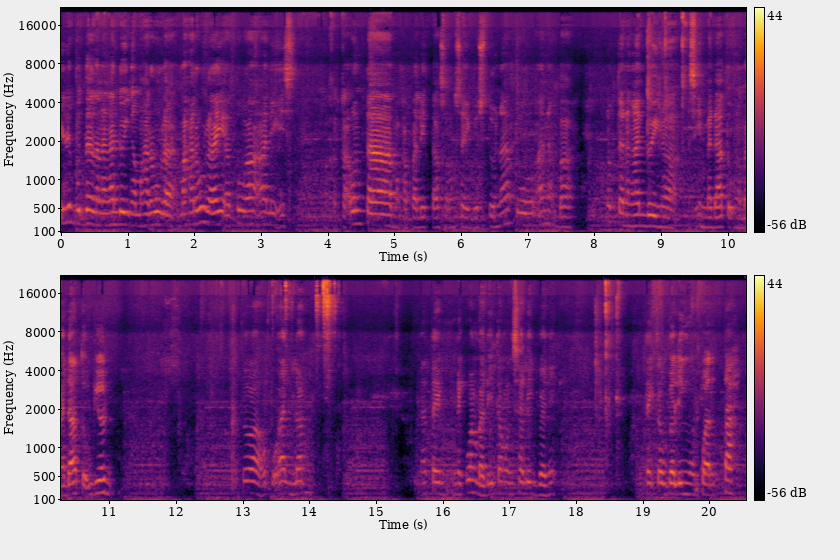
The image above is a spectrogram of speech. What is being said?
dili pud ta nangandoy nga maharura maharuray ato ang ani is makakaunta makapalit ta sa unsay gusto nato ana ba Huwag ta nangandoy nga as in madato nga madato gyud. Ito ah, upuan lang. Natay, nikuan ba, dito magsalig ba ni? Natay kaugaling ng kwarta.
